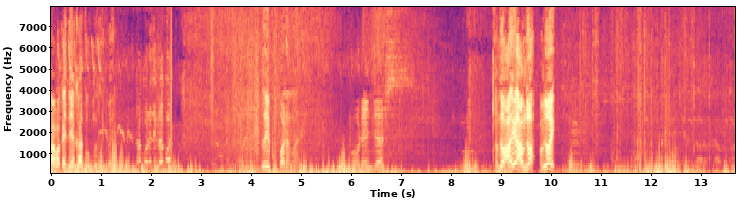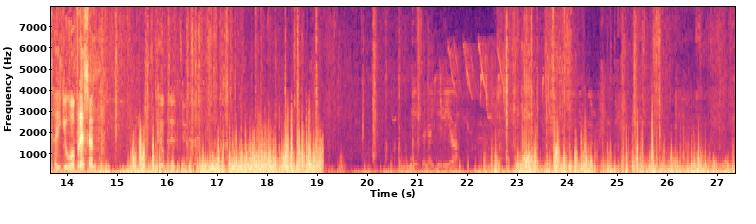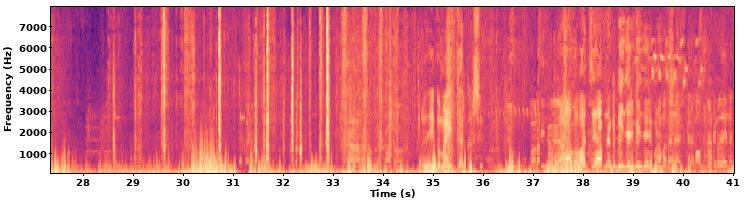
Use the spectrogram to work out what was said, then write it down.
આમાં કઈ દેખાતું નથી ભાઈ. દહીં ફૂફાડા મારે. બહુ ડેન્જર સમજો આય સમજો સમજો થઈ ગયું ઓપરેશન છે આપને કે બિનજરી બિનજરી પણ આમાં છે ને, ક્યારેક આવું જરા નીકળી જાય ને.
